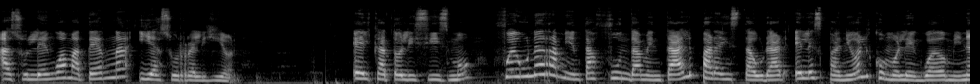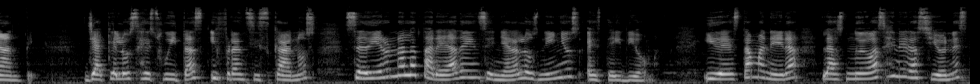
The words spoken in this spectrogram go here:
a su lengua materna y a su religión. El catolicismo fue una herramienta fundamental para instaurar el español como lengua dominante, ya que los jesuitas y franciscanos se dieron a la tarea de enseñar a los niños este idioma, y de esta manera las nuevas generaciones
